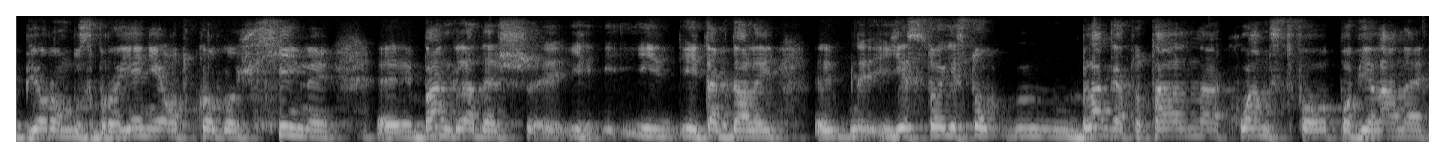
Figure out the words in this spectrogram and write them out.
biorą uzbrojenie od kogoś, Chiny, Bangladesz i, i, i tak dalej. Jest to, jest to blaga totalna, kłamstwo powielane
